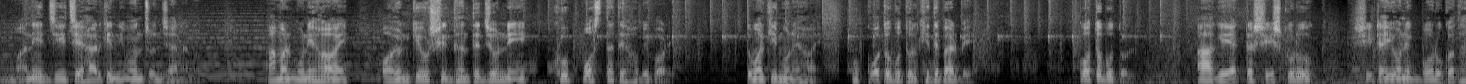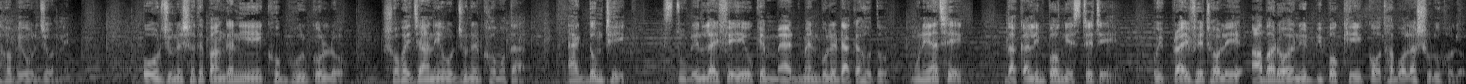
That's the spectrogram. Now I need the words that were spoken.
মানে যেচে হারকে নিমন্ত্রণ জানানো। আমার মনে হয়, অয়নকে ওর সিদ্ধান্তের জন্যে খুব পস্তাতে হবে পরে। তোমার কি মনে হয়, ও কত বোতল খেতে পারবে? কত বোতল? আগে একটা শেষ করুক, সেটাই অনেক বড় কথা হবে ওর জন্যে। অর্জুনের সাথে পাঙ্গা নিয়ে খুব ভুল করল। সবাই জানে অর্জুনের ক্ষমতা। একদম ঠিক। স্টুডেন্ট লাইফে ওকে ম্যাডম্যান বলে ডাকা হতো। মনে আছে? দ্য কালিম্পং এস্টেটে ওই প্রাইভেট হলে আবার অয়নের বিপক্ষে কথা বলা শুরু হলো।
